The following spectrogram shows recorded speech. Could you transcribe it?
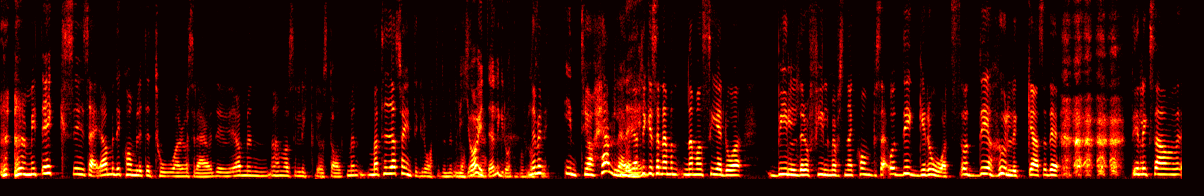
Mitt ex är så här, ja men det kom lite tår och sådär. Och det, ja men han var så lycklig och stolt. Men Mattias har inte gråtit under förlossningen. jag har inte heller gråtit på Nej förlossning. men inte jag heller. Nej. Jag tycker så när man, när man ser då bilder och filmer för sina kompisar och det gråts och det hulkas och det det är liksom,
